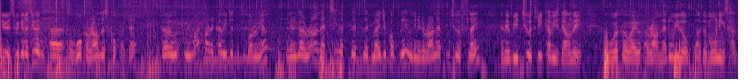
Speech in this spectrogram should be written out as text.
is we're going to do an, uh, a walk around this kop, okay? So we might find a covey just at the bottom here. We're going to go around that, see that, that, that major kop there? We're going to go around that into a vlei and there'll be two or three coveys down there. We'll work our way around. That will be the, uh, the morning's hunt.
